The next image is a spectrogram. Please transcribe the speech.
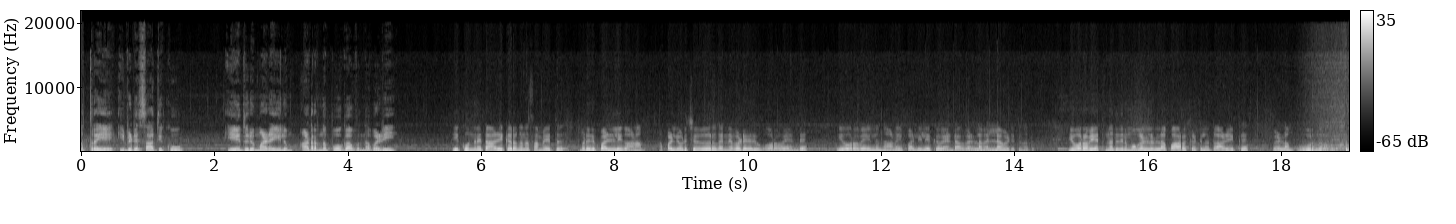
അത്രയേ ഇവിടെ സാധിക്കൂ. ഏതൊരു മഴയിലും അടർന്നു പോകാവുന്ന വഴി. ഈ കുന്നിന് താഴേക്ക് ഇറങ്ങുന്ന സമയത്ത് ഇവിടെ ഒരു പള്ളി കാണാം. ആ പള്ളിയോട് ചേർന്ന് തന്നെ ഇവിടെ ഒരു ഉറവയുണ്ട്. ഈ ഉറവയിൽ നിന്നാണ് ഈ പള്ളിയിലേക്ക് വേണ്ട വെള്ളമെല്ലാം എടുക്കുന്നത്. ഈ ഉറവ എത്തുന്നത് ഇതിന് മുകളിലുള്ള പാറക്കെട്ടിന് താഴേക്ക് വെള്ളം ഊർന്നിറങ്ങും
